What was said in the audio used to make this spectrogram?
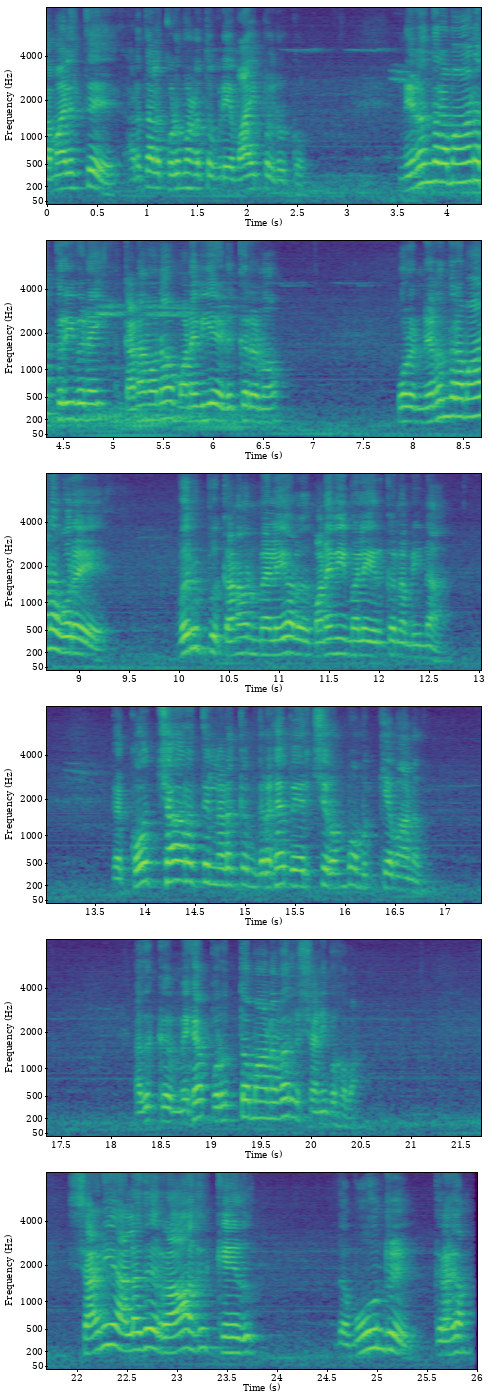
சமாளித்து அடுத்தால குடும்பம் நடத்தக்கூடிய வாய்ப்புகள் இருக்கும். நிரந்தரமான பிரிவினை கணவனோ மனைவியோ எடுக்கிறனோ ஒரு நிரந்தரமான ஒரு வெறுப்பு கணவன் மேலேயோ அல்லது மனைவி மேலேயோ இருக்கணும் அப்படின்னா கோச்சாரத்தில் நடக்கும் கிரக பயிற்சி ரொம்ப முக்கியமானது. அதுக்கு மிக பொருத்தமானவர் சனி பகவான். சனி அல்லது ராகு கேது இந்த மூன்று கிரகம்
